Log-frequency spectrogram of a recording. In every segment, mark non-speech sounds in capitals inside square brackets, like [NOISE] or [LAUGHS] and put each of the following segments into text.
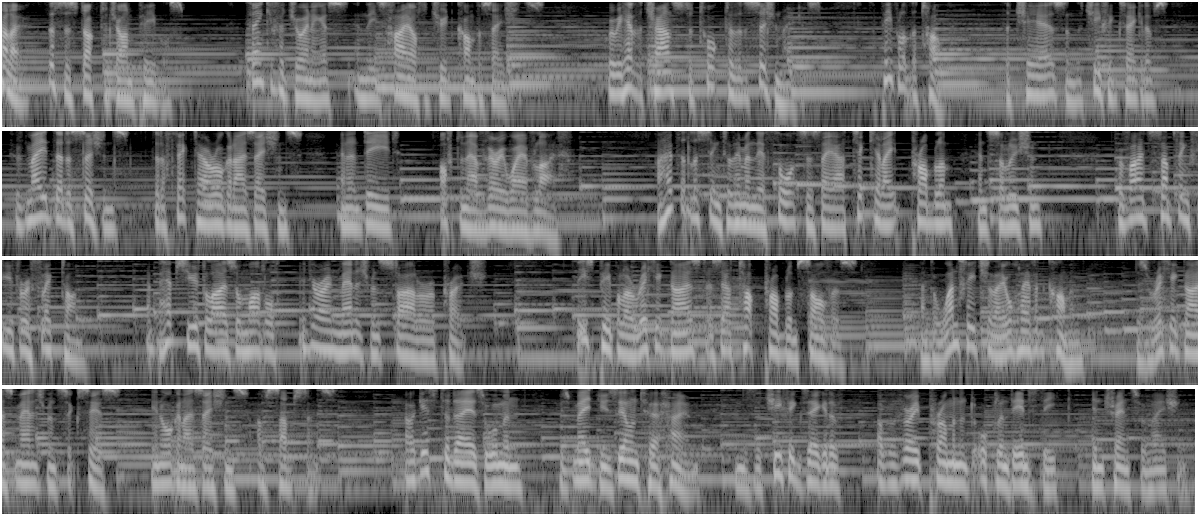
Hello, this is Dr. John Peebles. Thank you for joining us in these high altitude conversations, where we have the chance to talk to the decision makers, the people at the top, the chairs and the chief executives who've made the decisions that affect our organisations and indeed often our very way of life. I hope that listening to them and their thoughts as they articulate problem and solution provides something for you to reflect on and perhaps utilise or model in your own management style or approach. These people are recognised as our top problem solvers, and the one feature they all have in common is recognised management success in organisations of substance. Our guest today is a woman who's made New Zealand her home and is the chief executive of a very prominent Auckland entity in transformation.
